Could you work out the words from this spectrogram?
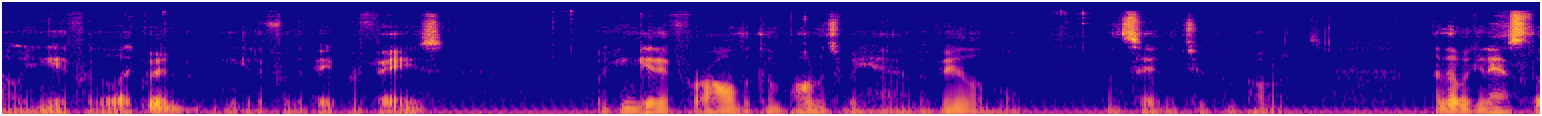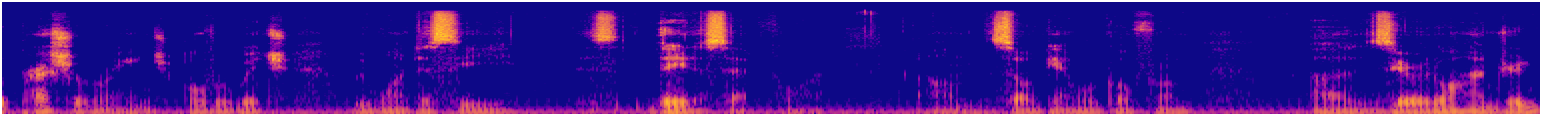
Uh, we can get it for the liquid, we can get it for the vapor phase, we can get it for all the components we have available, let's say the two components. And then we can ask the pressure range over which we want to see this data set So again, we'll go from uh, 0 to 100,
